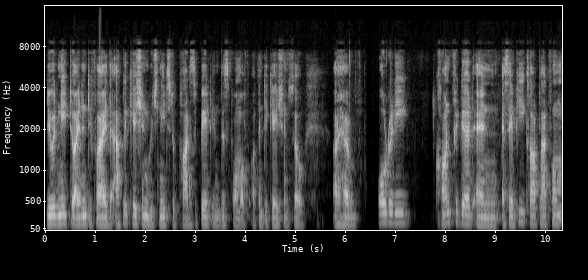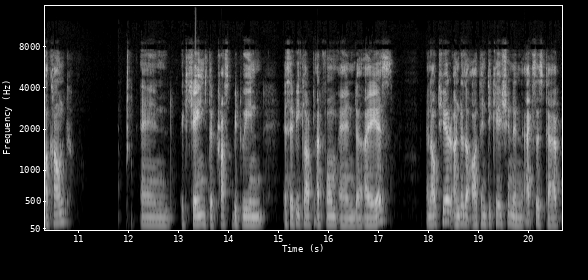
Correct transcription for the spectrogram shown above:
you would need to identify the application which needs to participate in this form of authentication. So I have already configured an SAP Cloud Platform account and exchanged the trust between SAP Cloud Platform and IAS. And out here under the Authentication and Access tab,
